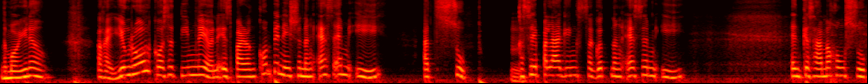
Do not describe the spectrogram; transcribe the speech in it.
The more you know. Okay, yung role ko sa team ngayon is parang combination ng SME at soup. Hmm. Kasi palaging sagot ng SME and kasama kong soup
